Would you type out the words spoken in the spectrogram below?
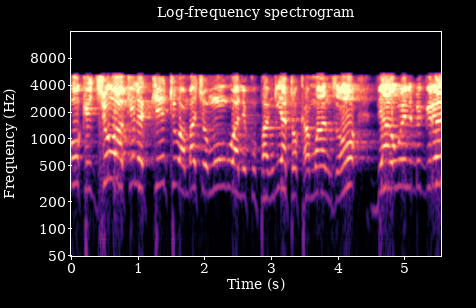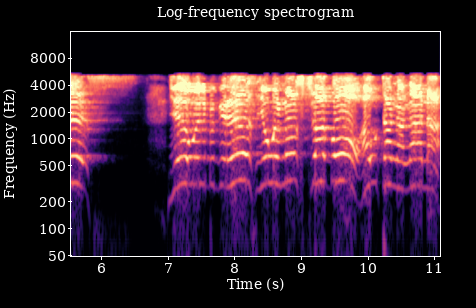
Ukijua kile kitu ambacho mungu alikupangia toka mwanzo there will be grace. There will be grace. You will not struggle. Hautang'ang'ana.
